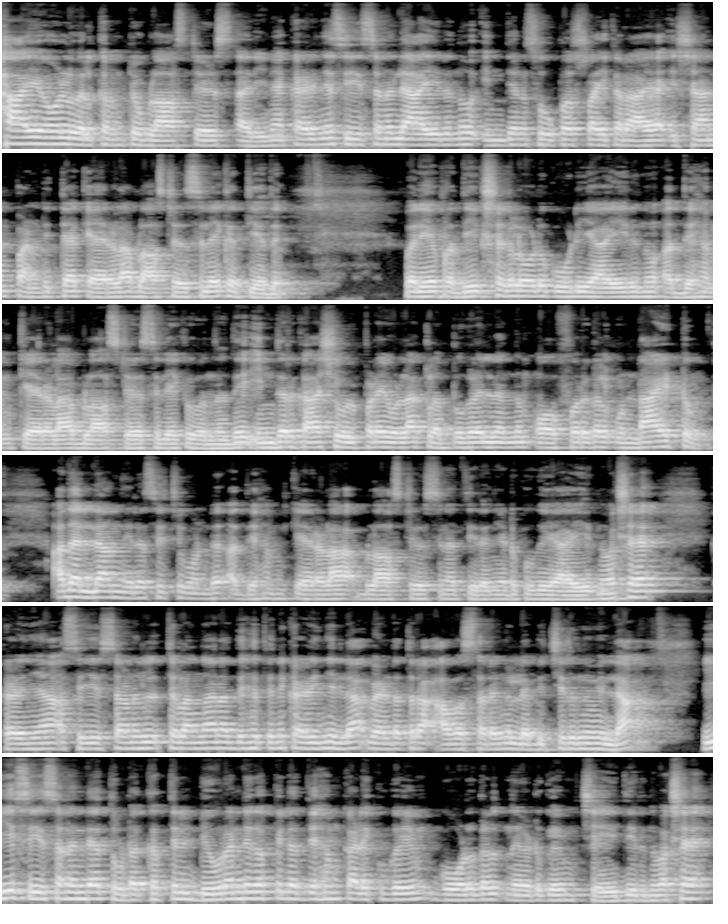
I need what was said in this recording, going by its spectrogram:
Hi all welcome to Blasters arena കഴിഞ്ഞ സീസണിലായിരുന്നു ഇന്ത്യൻ സൂപ്പർ സ്ട്രൈക്കറായ ഇഷാൻ പണ്ഡിറ്റ് കേരള ബ്ലാസ്റ്റേഴ്സിലേക്ക് എത്തിയത്. വലിയ പ്രതീക്ഷകളോട് കൂടിയായിരുന്നു അദ്ദേഹം കേരള ബ്ലാസ്റ്റേഴ്സിലേക്ക് വന്നത്. ഇന്റർ കാശി ഉൾപ്പെടെയുള്ള ക്ലബ്ബുകളിൽ നിന്നും ഓഫറുകൾ ഉണ്ടായിട്ടും അതെല്ലാം നിരസിച്ചുകൊണ്ട് അദ്ദേഹം കേരള ബ്ലാസ്റ്റേഴ്സിനെ തിരഞ്ഞെടുക്കുകയായിരുന്നു. പക്ഷേ കഴിഞ്ഞ സീസണിൽ തിളങ്ങാൻ അദ്ദേഹത്തിന് കഴിഞ്ഞില്ല. വേണ്ടത്ര അവസരങ്ങൾ ലഭിച്ചിരുന്നുമില്ല. ഈ സീസണിന്റെ തുടക്കത്തിൽ ഡ്യൂറന്റ് കപ്പിൽ അദ്ദേഹം കളിക്കുകയും ഗോളുകൾ നേടുകയും ചെയ്തിരുന്നു. പക്ഷേ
